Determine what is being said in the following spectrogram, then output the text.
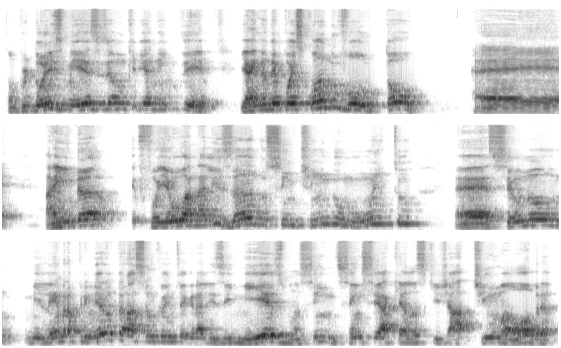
Então, por dois meses eu não queria nem ver. E ainda depois, quando voltou, é, ainda foi eu analisando, sentindo muito, é, se eu não me lembro, a primeira operação que eu integralizei mesmo, assim, sem ser aquelas que já tinha uma obra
